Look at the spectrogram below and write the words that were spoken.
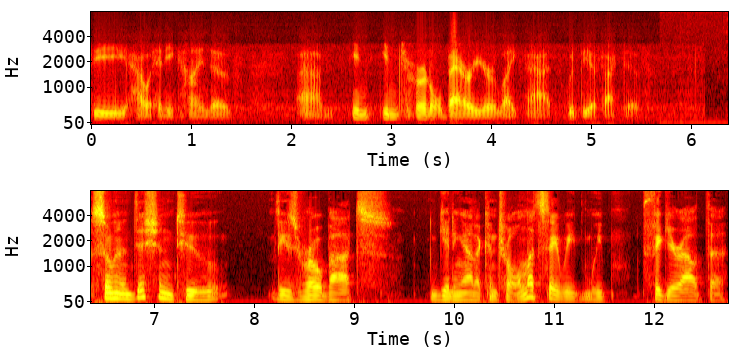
see how any kind of um, in, internal barrier like that would be effective. So, in addition to these robots getting out of control, and let's say we, we figure out the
